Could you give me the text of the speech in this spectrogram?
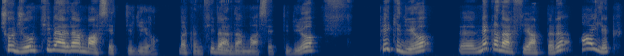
çocuğum fiberden bahsetti diyor. Bakın fiberden bahsetti diyor. Peki diyor e, ne kadar fiyatları? Aylık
